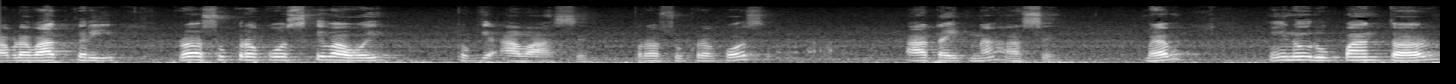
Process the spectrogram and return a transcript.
આપણે વાત કરી, પ્રશુક્રકોષ કેવા હોય? તો કે આવા હશે. પ્રશુક્રકોષ આ ટાઈપના હશે. બરાબર? એનું રૂપાંતર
